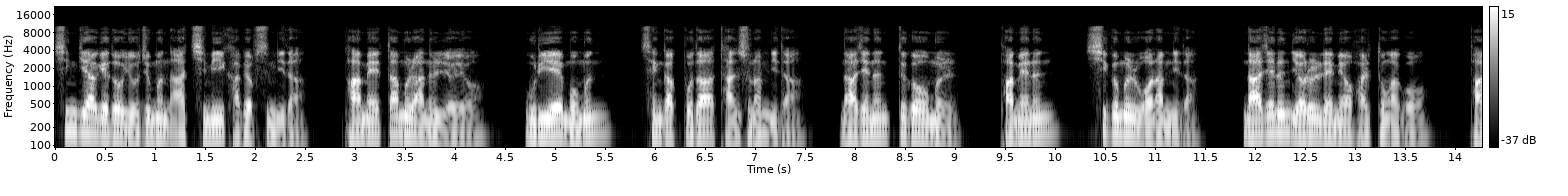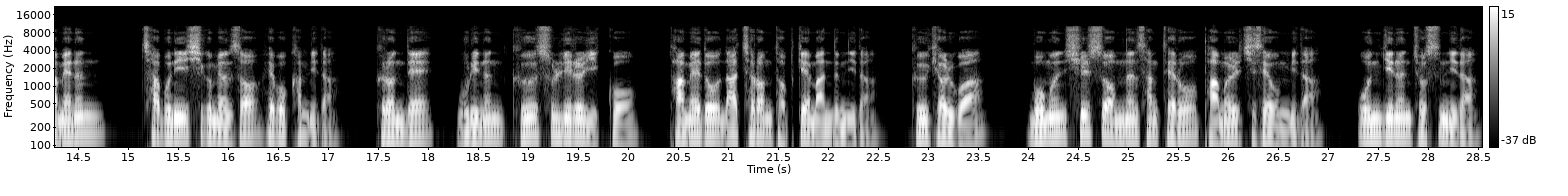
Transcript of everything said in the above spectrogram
신기하게도 요즘은 아침이 가볍습니다. 밤에 땀을 안 흘려요. 우리의 몸은 생각보다 단순합니다. 낮에는 뜨거움을, 밤에는 식음을 원합니다. 낮에는 열을 내며 활동하고, 밤에는 차분히 식으면서 회복합니다. 그런데 우리는 그 순리를 잊고 밤에도 나처럼 덥게 만듭니다. 그 결과 몸은 쉴 수 없는 상태로 밤을 지새웁니다. 온기는 좋습니다.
